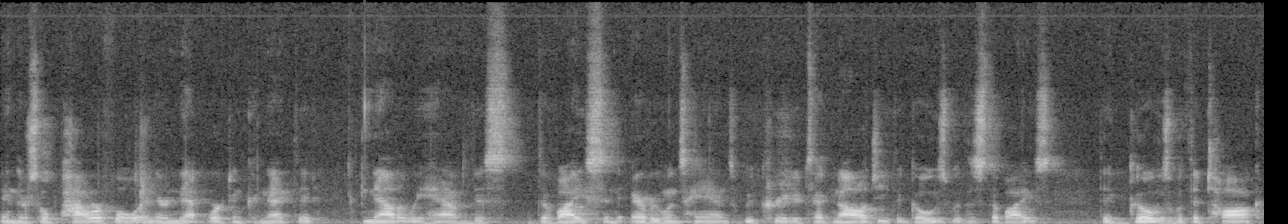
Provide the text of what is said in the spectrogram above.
and they're so powerful and they're networked and connected. Now that we have this device in everyone's hands, we've created technology that goes with this device, that goes with the talk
